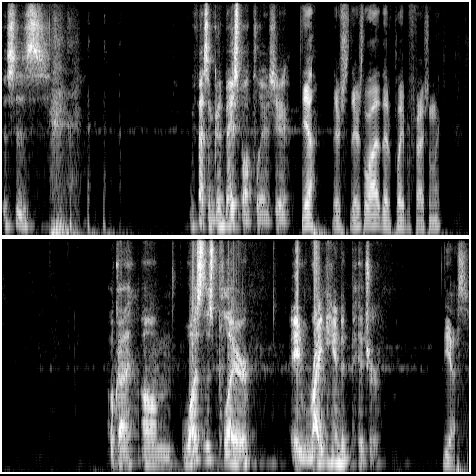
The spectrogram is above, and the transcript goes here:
This is. We've had some good baseball players here. Yeah, there's there's a lot that have played professionally. Okay. Um, was this player a right-handed pitcher? Yes.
